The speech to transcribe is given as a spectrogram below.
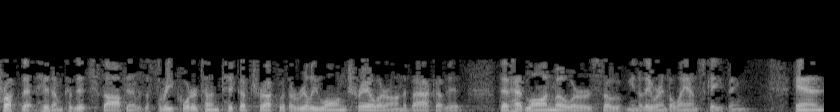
truck that hit him because it stopped, and it was a three-quarter ton pickup truck with a really long trailer on the back of it that had lawn mowers, so you know they were into landscaping. And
